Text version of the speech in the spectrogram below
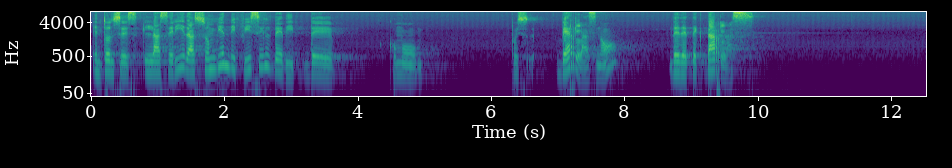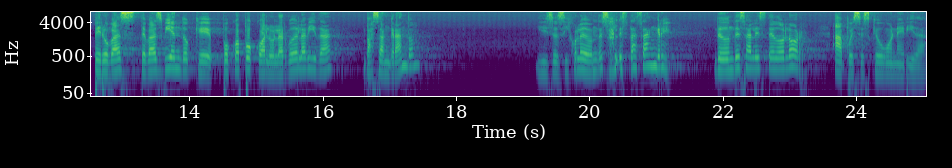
Entonces, las heridas son bien difíciles de, de como, pues, verlas, ¿no? De detectarlas. Pero vas, te vas viendo que poco a poco, a lo largo de la vida, vas sangrando. Y dices, híjole, ¿de dónde sale esta sangre? ¿De dónde sale este dolor? Ah, pues es que hubo una herida.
